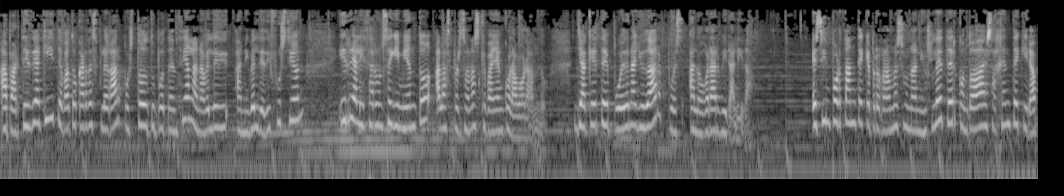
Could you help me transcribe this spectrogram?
A partir de aquí te va a tocar desplegar pues todo tu potencial a nivel de, a nivel de difusión y realizar un seguimiento a las personas que vayan colaborando, ya que te pueden ayudar pues a lograr viralidad. Es importante que programes una newsletter con toda esa gente que irá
